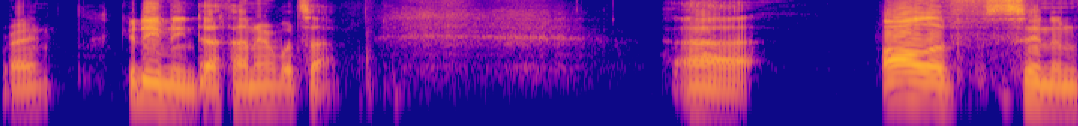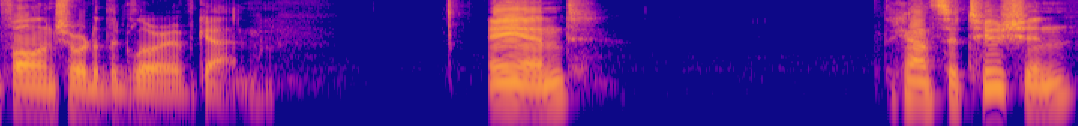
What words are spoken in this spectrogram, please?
right? Good evening, Death Hunter. What's up? Uh, all have sinned and fallen short of the glory of God. And the Constitution,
